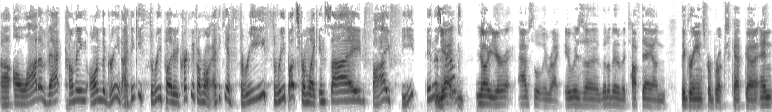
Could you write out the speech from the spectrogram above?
Uh, a lot of that coming on the green. I think he three putted, correct me if I'm wrong, I think he had three, three putts from like inside five feet in this yeah, round. No, you're absolutely right. It was a little bit of a tough day on the greens for Brooks Koepka and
